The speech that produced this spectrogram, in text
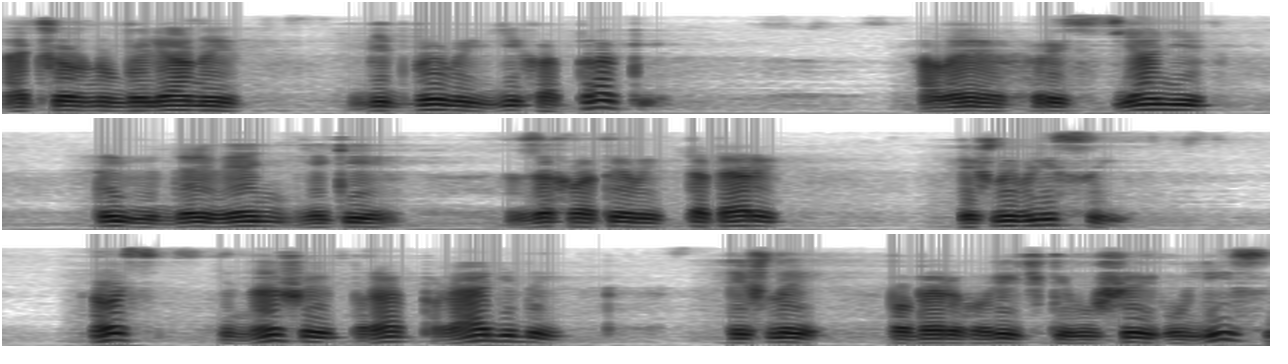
а чорнобиляни відбили їх атаки, але християні тих деревень, які захватили татари, пішли в ліси. Ось і наші прапрадіди пішли по берегу річки Уши у ліс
